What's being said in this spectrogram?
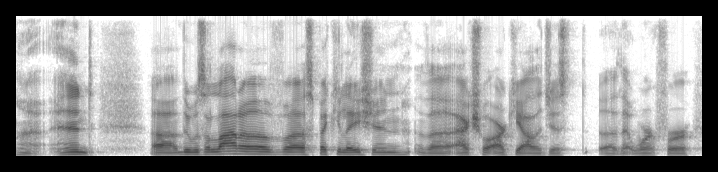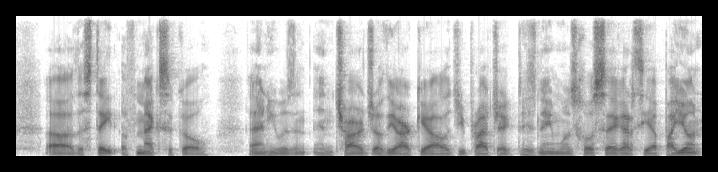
uh, and uh, there was a lot of uh, speculation. The actual archaeologist uh, that worked for uh, the state of Mexico, and he was in, in, charge of the archaeology project. His name was Jose Garcia Payon.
